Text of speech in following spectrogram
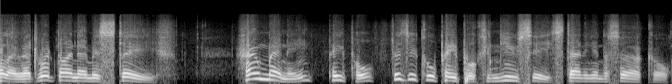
Hello Edward, my name is Steve. How many people, physical people, can you see standing in a circle?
